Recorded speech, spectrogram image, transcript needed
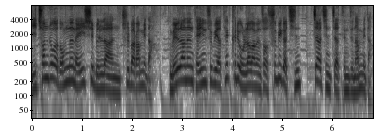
2,000조가 넘는 AC 밀란 출발합니다. 밀란은 대인 수비와 태클이 올라가면서 수비가 진짜 진짜 든든합니다.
